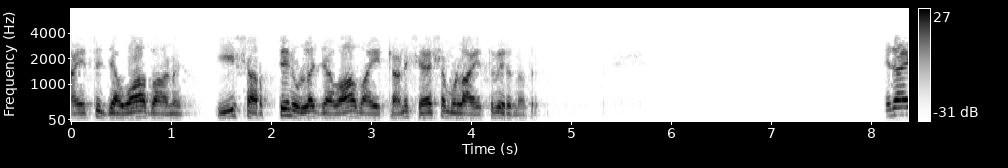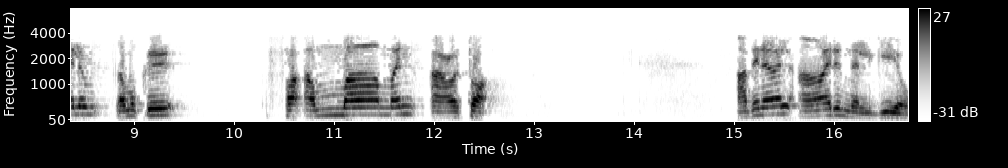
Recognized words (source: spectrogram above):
ആയത്ത് ജവാബാണ്. ഈ ഷർത്തിനുള്ള ജവാബായിട്ടാണ് ശേഷമുള്ള ആയത്ത് വരുന്നത്. ഏതായാലും നമുക്ക് അമ്മാമൻ അതിനാൽ ആര് നൽകിയോ?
